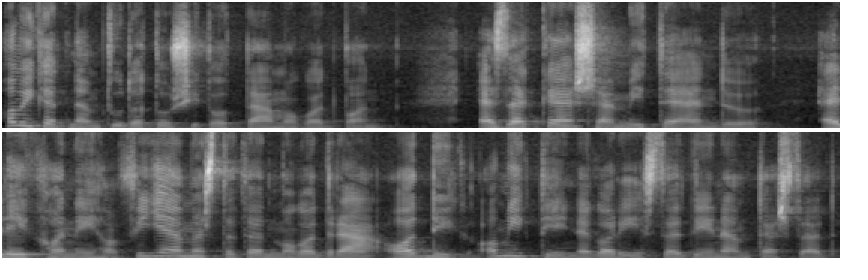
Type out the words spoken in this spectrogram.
amiket nem tudatosítottál magadban. Ezekkel semmi teendő. Elég, ha néha figyelmezteted magad rá addig, amíg tényleg a részedé nem teszed.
